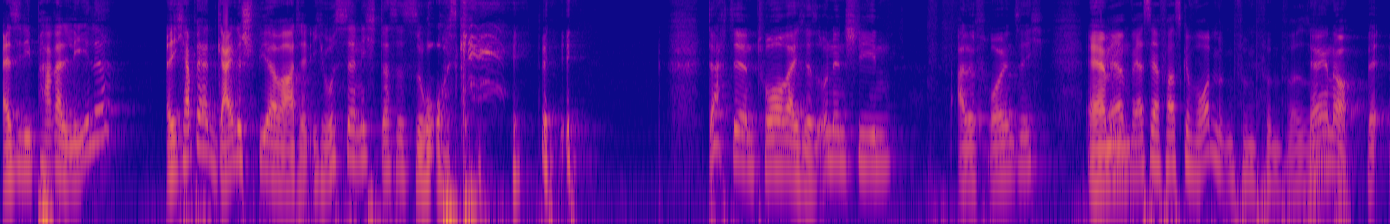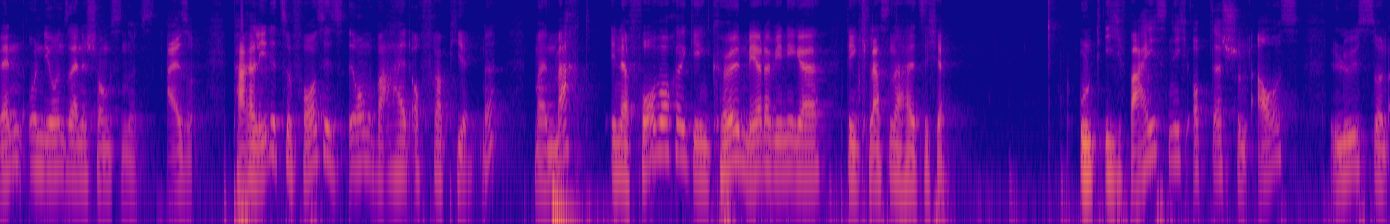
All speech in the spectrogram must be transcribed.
Also die Parallele, also ich habe ja ein geiles Spiel erwartet. Ich wusste ja nicht, dass es so ausgeht. Dachte ein torreiches Unentschieden. Alle freuen sich. Ähm, Wäre es ja fast geworden mit dem 5-5. Also. Ja, genau. Wenn Union seine Chancen nutzt. Also, Parallele zur Vorsaison war halt auch frappierend. Ne? Man macht in der Vorwoche gegen Köln mehr oder weniger den Klassenerhalt sicher. Und ich weiß nicht, ob das schon auslöst, so ein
